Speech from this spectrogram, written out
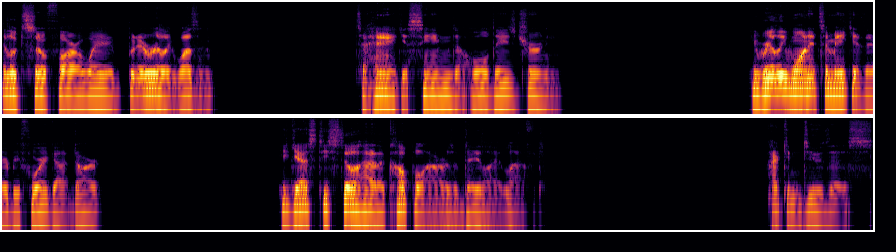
It looked so far away, but it really wasn't. To Hank, it seemed a whole day's journey. He really wanted to make it there before it got dark. He guessed he still had a couple hours of daylight left. I can do this.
